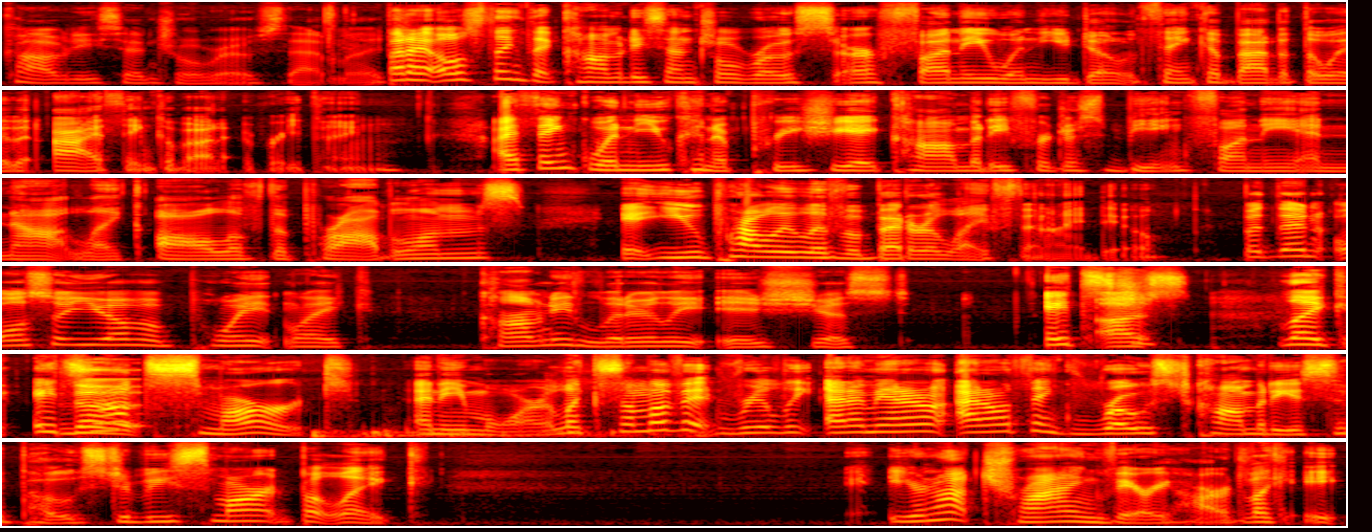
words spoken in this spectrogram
Comedy Central roast that much. but I also think that Comedy Central roasts are funny when you don't think about it the way that I think about everything. I think when you can appreciate comedy for just being funny and not like all of the problems, it, you probably live a better life than I do. But then also you have a point like comedy literally is just It's Uh, just like it's the, not smart anymore. Like some of it really, and I mean, I don't, I don't think roast comedy is supposed to be smart, but like, you're not trying very hard. Like,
